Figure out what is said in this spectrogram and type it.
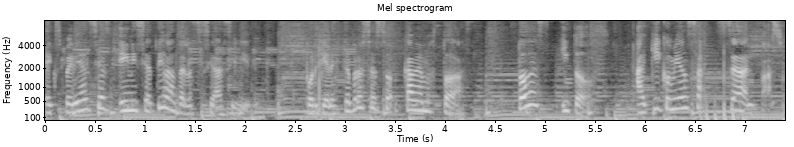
experiencias e iniciativas de la sociedad civil, porque en este proceso cabemos todas, todas y todos. Aquí comienza Ceda el Paso.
